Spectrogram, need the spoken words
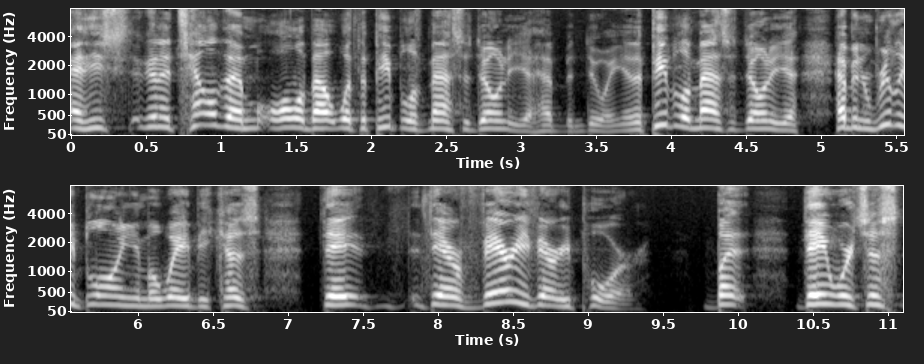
and he's going to tell them all about what the people of Macedonia have been doing. And the people of Macedonia have been really blowing him away because they, they're very, very poor. But they were just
